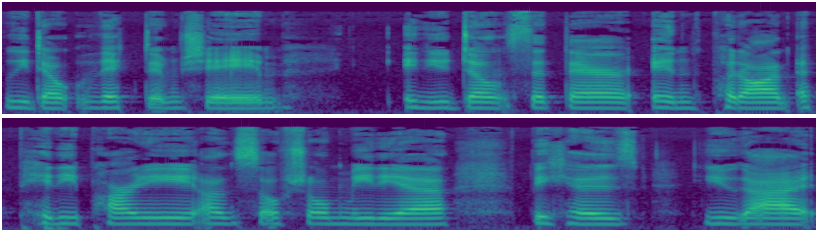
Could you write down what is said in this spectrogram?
We don't victim shame. And you don't sit there and put on a pity party on social media because you got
